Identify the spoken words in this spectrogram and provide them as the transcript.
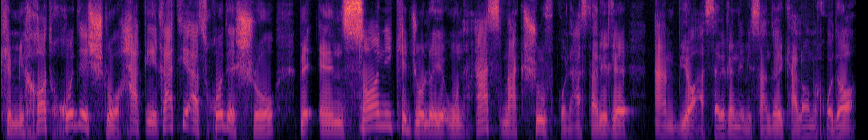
که می‌خواد خودش رو حقیقتی از خودش رو به انسانی که جلوی اون هست مکشوف کنه. از طریق انبیا از طریق نویسنده کلام خدا.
